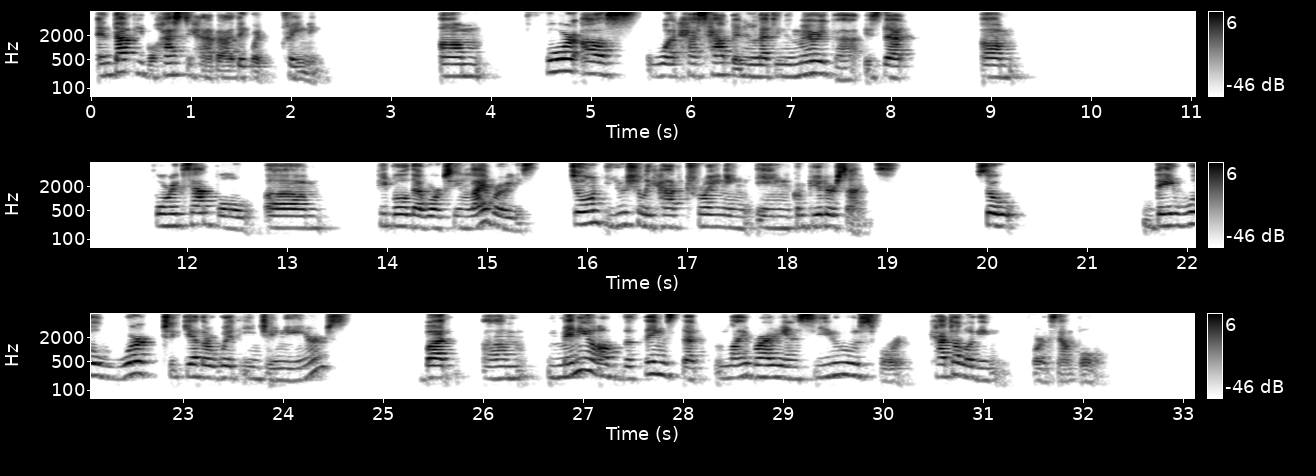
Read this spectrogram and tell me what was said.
And that people has to have adequate training. Um, for us, what has happened in Latin America is that, um, for example, um, people that works in libraries don't usually have training in computer science. So they will work together with engineers, but um, many of the things that librarians use for cataloging, for example,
